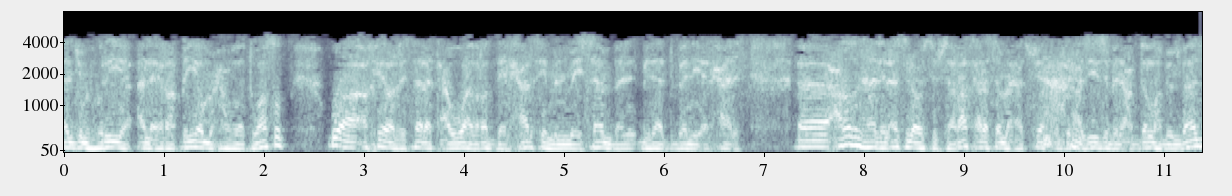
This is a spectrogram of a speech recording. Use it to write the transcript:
الجمهورية العراقية محافظة واسط وأخيرا رسالة عواد رد الحارثي من ميسان بلاد بني الحارث. آه عرضنا هذه الأسئلة والاستفسارات على سماحة الشيخ عبد العزيز بن عبد الله بن باز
